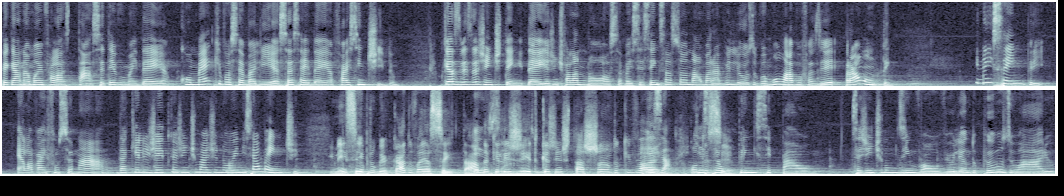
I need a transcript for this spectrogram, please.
pegar na mão e falar, tá, você teve uma ideia, como é que você avalia se essa ideia faz sentido? Porque às vezes a gente tem ideia, a gente fala, nossa, vai ser sensacional, maravilhoso, vamos lá, vou fazer para ontem. E nem sempre ela vai funcionar daquele jeito que a gente imaginou inicialmente. E nem sempre o mercado vai aceitar Exato. daquele jeito que a gente está achando que vai Exato. acontecer. E esse é o principal se a gente não desenvolve olhando para o usuário,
